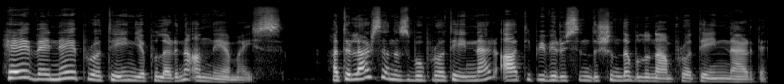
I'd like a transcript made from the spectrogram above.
H ve N protein yapılarını anlayamayız. Hatırlarsanız bu proteinler A tipi virüsün dışında bulunan proteinlerdi.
